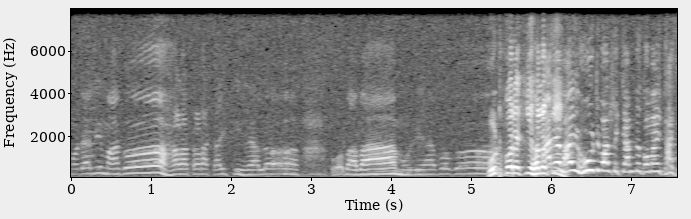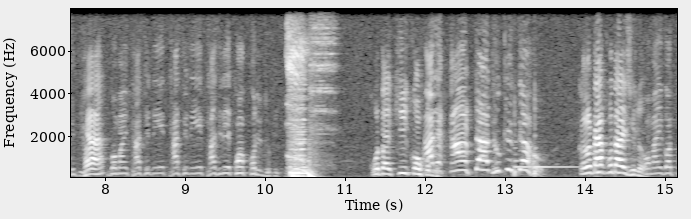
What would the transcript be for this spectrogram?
মোডালি মাগো হাড়া টাড়া কাইতি গেল ও বাবা মরে যাব গো। হুট করে কি হলো কি? আরে ভাই হুট বলতে কি? আমি তো গমাই দি হ্যাঁ। গমাই থাসি দি থাসি দি থাসি দি কক করে ঢুকি কোথায়? কি কখন আরে কাঁটা ঢুকিতে হো কাঁটা কোথায় ছিল? গমাই গত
